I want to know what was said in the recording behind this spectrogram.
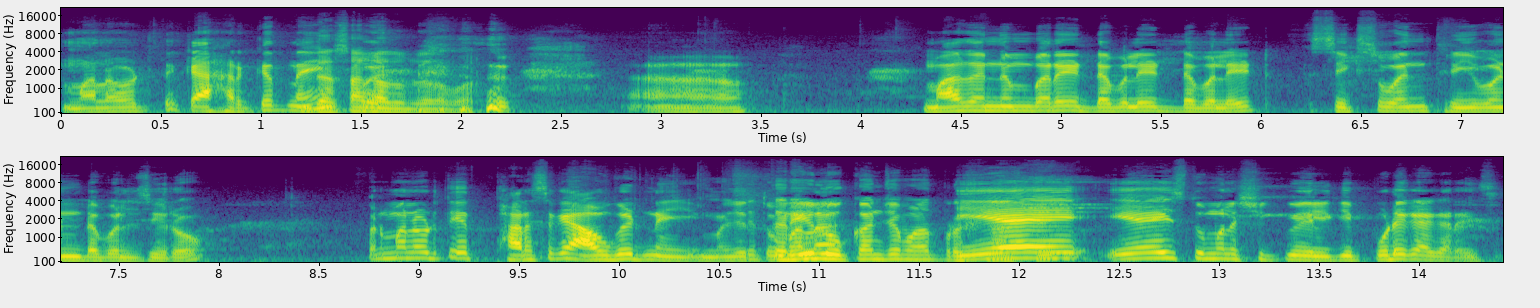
मला वाटतं काय हरकत नाही सांगा तुमचा नंबर. माझा नंबर आहे double eight double eight six one three one double zero. पण मला वाटतं यात फारसं काही अवघड नाही. म्हणजे तुम्हाला लोकांच्या मनात ए आय ए आयच तुम्हाला शिकवेल की पुढे काय करायचं?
